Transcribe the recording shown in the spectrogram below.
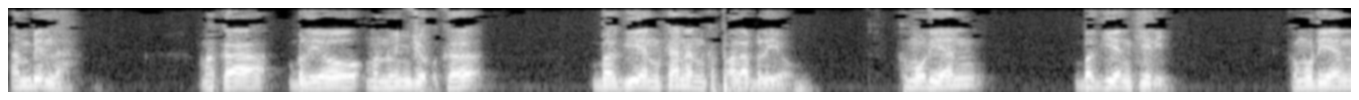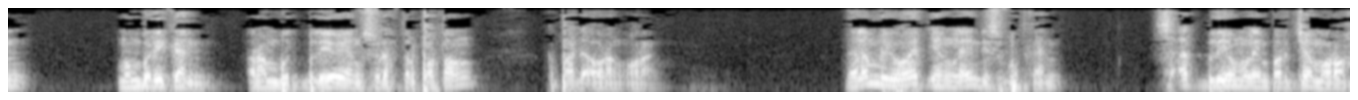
ambillah. Maka beliau menunjuk ke bagian kanan kepala beliau. Kemudian bagian kiri. Kemudian memberikan rambut beliau yang sudah terpotong kepada orang-orang. Dalam riwayat yang lain disebutkan, saat beliau melempar jamrah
